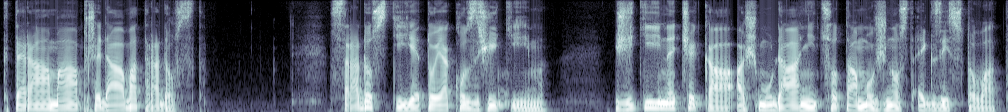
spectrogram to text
která má předávat radost. S radostí je to jako s žitím. Žití nečeká, až mu dá ta možnost existovat.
